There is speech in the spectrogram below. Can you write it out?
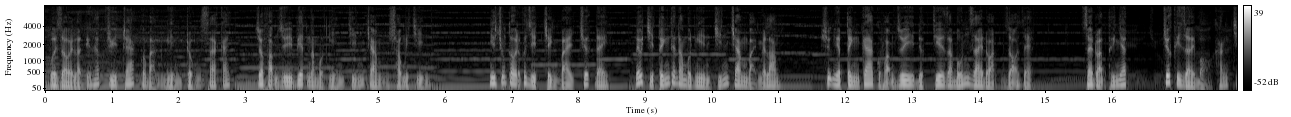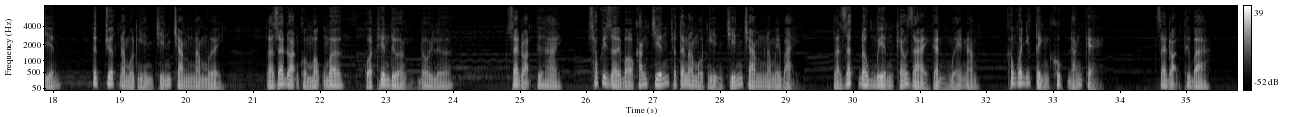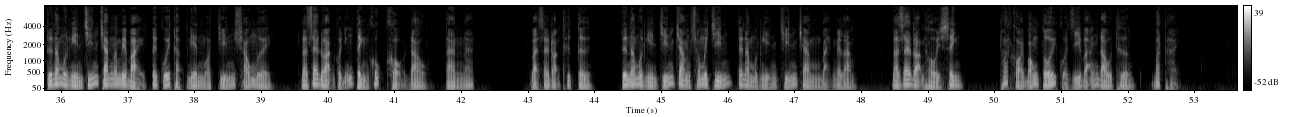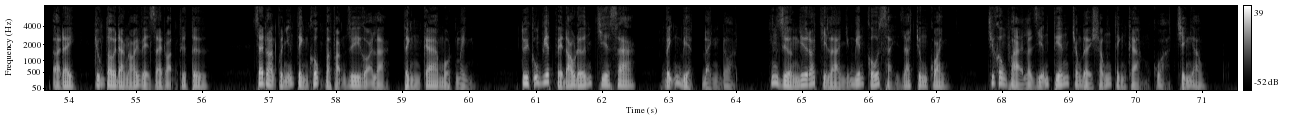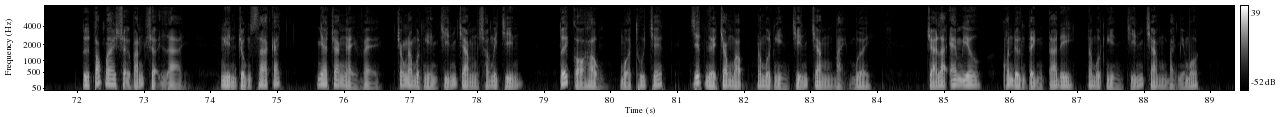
Vừa rồi là tiếng hát duy trác của bản Nghìn trùng xa cách do Phạm Duy viết năm 1969. Như chúng tôi đã có dịp trình bày trước đây, nếu chỉ tính tới năm 1975, sự nghiệp tình ca của Phạm Duy được chia ra bốn giai đoạn rõ rệt. Giai đoạn thứ nhất, trước khi rời bỏ kháng chiến, tức trước năm 1950, là giai đoạn của mộng mơ của thiên đường đôi lứa. Giai đoạn thứ hai, sau khi rời bỏ kháng chiến cho tới năm 1957, là giấc đông miên kéo dài gần 10 năm, không có những tình khúc đáng kể. Giai đoạn thứ ba, Từ năm 1957 tới cuối thập niên 1960 là giai đoạn của những tình khúc khổ đau, tan nát. Và giai đoạn thứ tư, từ năm 1969 tới năm 1975 là giai đoạn hồi sinh, thoát khỏi bóng tối của dĩ vãng đau thương, bất hạnh. Ở đây, chúng tôi đang nói về giai đoạn thứ tư, giai đoạn của những tình khúc mà Phạm Duy gọi là tình ca một mình. Tuy cũng viết về đau đớn chia xa, vĩnh biệt đành đoạn, nhưng dường như đó chỉ là những biến cố xảy ra chung quanh, chứ không phải là diễn tiến trong đời sống tình cảm của chính ông. Từ tóc mai sợi vắn sợi dài, nghìn trùng xa cách, Nha Trang ngày về trong năm 1969, tới cỏ hồng mùa thu chết, giết người trong mộng năm 1970. Trở lại em yêu, con đường tình ta đi năm 1971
